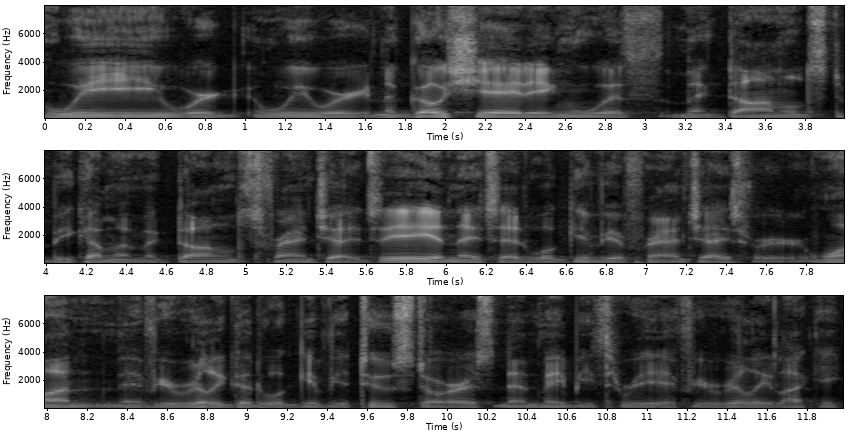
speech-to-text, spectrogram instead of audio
we were we were negotiating with McDonald's to become a McDonald's franchisee, and they said we'll give you a franchise for one. If you're really good, we'll give you two stores, and then maybe three if you're really lucky.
